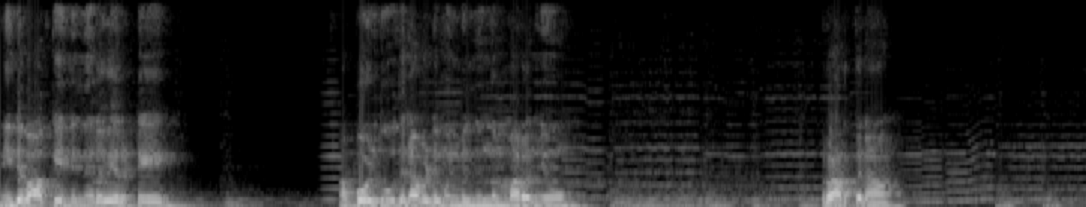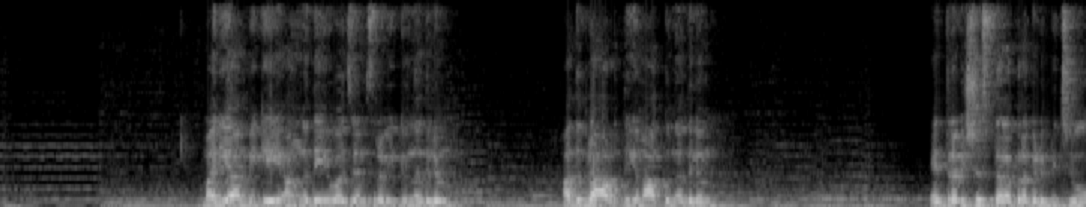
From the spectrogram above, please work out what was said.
നിന്റെ വാക്ക് എന്നിൽ നിറവേറട്ടെ. അപ്പോൾ ദൂതൻ അവളുടെ മുൻപിൽ നിന്നും മറഞ്ഞു. പ്രാർത്ഥന. മരിയാമ്പികെ അങ്ങ് ദൈവവചനം ശ്രവിക്കുന്നതിലും അത് പ്രാവർത്തികമാക്കുന്നതിലും എത്ര വിശ്വസ്തത പ്രകടിപ്പിച്ചു.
